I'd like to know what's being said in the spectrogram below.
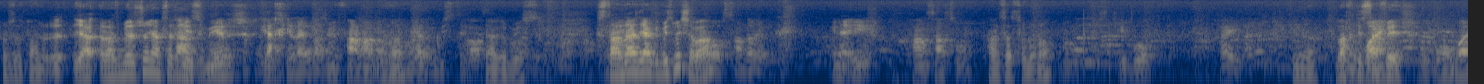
450 я размершон 120 размер як хелай размер фарқ надорад Аҳа. як бисте 120 стандарт 120 мешава? О, стандарт як бист. Ина и 500 сом 500 сомоно и бо хай. Ина. Вақти сафед бо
